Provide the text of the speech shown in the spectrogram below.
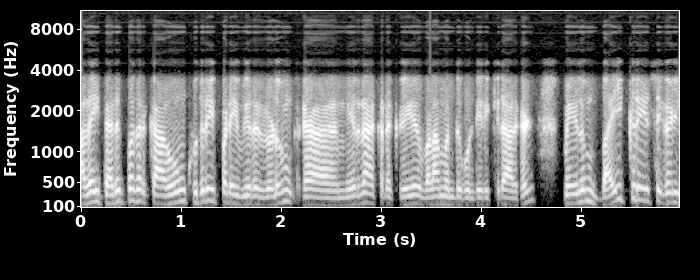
அதை தடுப்பதற்காகவும் குதிரைப்படை வீரர்களும் மெரினா கடற்கரையில் வளம் வந்து கொண்டிருக்கிறார்கள். மேலும் பைக் ரேஸுகள்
